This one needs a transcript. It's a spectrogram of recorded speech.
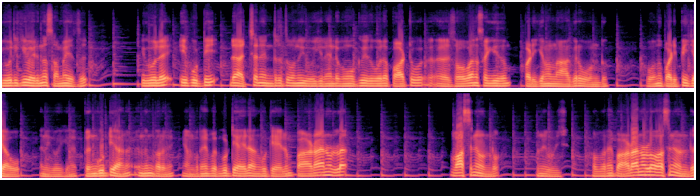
ജോലിക്ക് വരുന്ന സമയത്ത് ഇതുപോലെ ഈ കുട്ടിയുടെ അച്ഛൻ എന്റെ അടുത്ത് വന്ന് ചോദിക്കുന്നത് എന്റെ മോക്ക് ഇതുപോലെ പാട്ട് ശോഭാന സംഗീതം പഠിക്കണമെന്ന് ആഗ്രഹമുണ്ട്. അപ്പോൾ ഒന്ന് പഠിപ്പിക്കാവോ? എന്ന് ചോദിക്കുന്നത്. പെൺകുട്ടിയാണ് എന്നും പറഞ്ഞ് ഞാൻ പറഞ്ഞു പെൺകുട്ടിയായാലും ആൺകുട്ടിയായാലും പാടാനുള്ള വാസന ഉണ്ടോ എന്ന് ചോദിച്ചു. അപ്പോൾ പറഞ്ഞു പാടാനുള്ള വാസനയുണ്ട്.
